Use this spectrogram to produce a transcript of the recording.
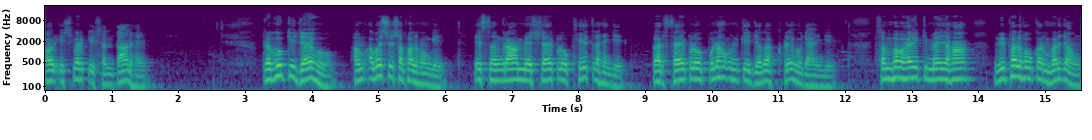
और ईश्वर की संतान हैं। प्रभु की जय हो। हम अवश्य सफल होंगे। इस संग्राम में सैकड़ों खेत रहेंगे, पर सैकड़ों पुनः उनकी जगह खड़े हो जाएँगे। संभव है कि मैं यहाँ विफल होकर मर जाऊँ,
